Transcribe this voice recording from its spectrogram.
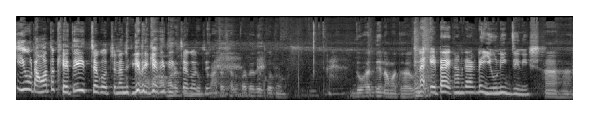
কিউট আমার তো খেতেই ইচ্ছা করছে না দেখে দেখে দিতে ইচ্ছা করছে। কাঁচা শাল পাতা দিয়ে প্রথম। দু হাত দিয়ে নামাতে হবে না এটা এখানকার একটা ইউনিক জিনিস। হ্যাঁ হ্যাঁ।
